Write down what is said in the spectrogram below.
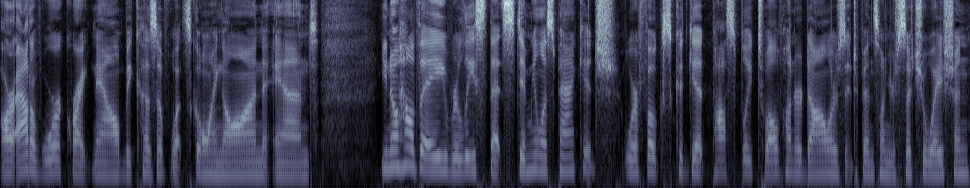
are out of work right now because of what's going on, and you know how they released that stimulus package where folks could get possibly twelve hundred dollars. It depends on your situation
